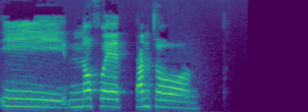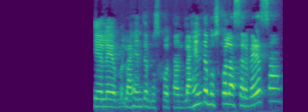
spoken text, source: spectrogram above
y no fue tanto que le- la gente buscó tanto. La gente buscó la cerveza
